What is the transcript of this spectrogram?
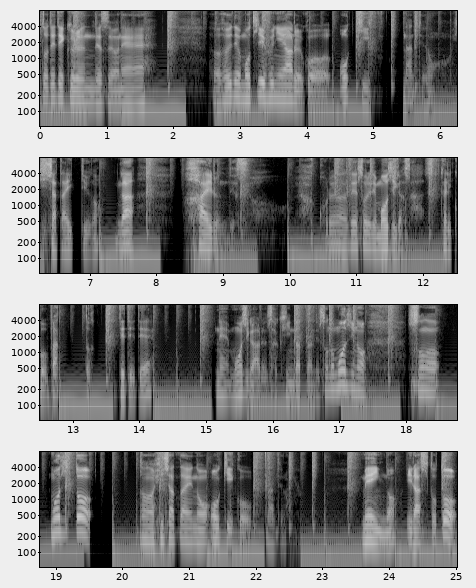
と出てくるんですよね。それでモチーフにあるこう大きいなんていうの？被写体っていうの？が入るんですよ。いやこれはでそれで文字がさしっかりこうバッと出ててね文字がある作品だったんでその文字のその文字とその被写体の大きいこうなんていうの？メインのイラストと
